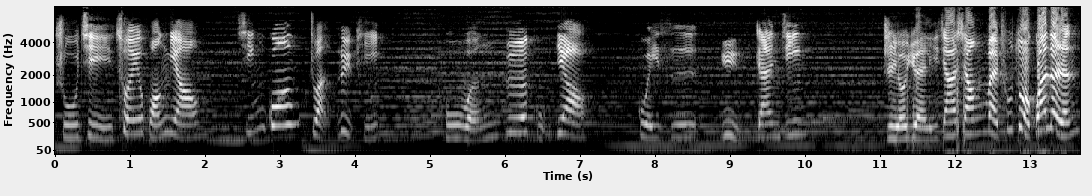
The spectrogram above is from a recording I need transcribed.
暑气催黄鸟，晴光转绿苹。忽闻歌古调，归思欲沾巾。只有远离家乡外出做官的人。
